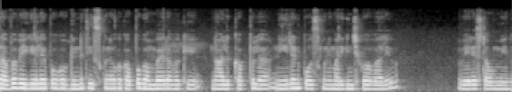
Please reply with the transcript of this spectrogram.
రవ్వ వేగేలేపు ఒక గిన్నె తీసుకుని ఒక కప్పు బొంబాయి రవ్వకి నాలుగు కప్పుల నీళ్ళని పోసుకుని మరిగించుకోవాలి వేరే స్టవ్ మీద.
